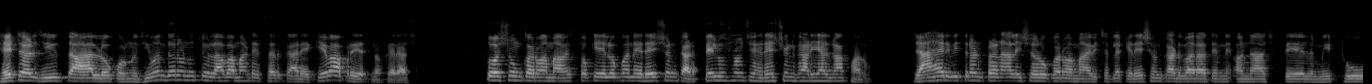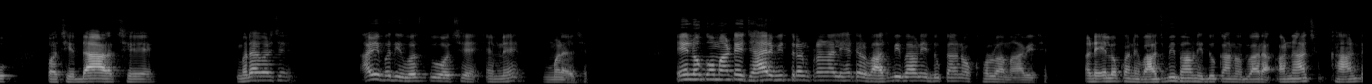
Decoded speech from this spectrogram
હેઠળ જીવતા લોકોનું જીવન ધોરણ ઊંચું લાવવા માટે સરકારે કેવા પ્રયત્નો કર્યા છે? તો શું કરવામાં આવે? તો કે એ લોકોને રેશન કાર્ડ, પેલું શું છે? રેશન કાર્ડ યાદ રાખવાનું. જાહેર વિતરણ પ્રણાલી શરૂ કરવામાં આવી છે. એટલે કે રેશન કાર્ડ દ્વારા તેમને અનાજ, તેલ, મીઠું, પછી દાળ છે. બરાબર છે? આવી બધી વસ્તુઓ છે એમને મળે છે. એ લોકો માટે જાહેર વિતરણ પ્રણાલી હેઠળ વાજબી ભાવની દુકાનો ખોલવામાં આવી છે. અને એ લોકોને વાજબી ભાવની દુકાનો દ્વારા અનાજ, ખાંડ,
